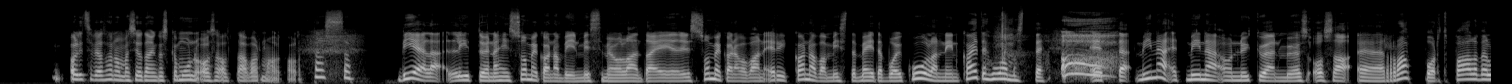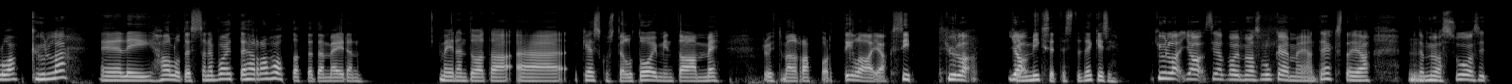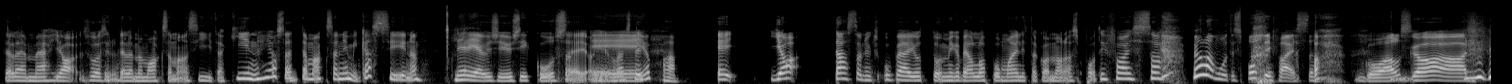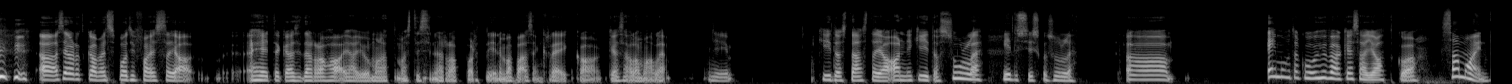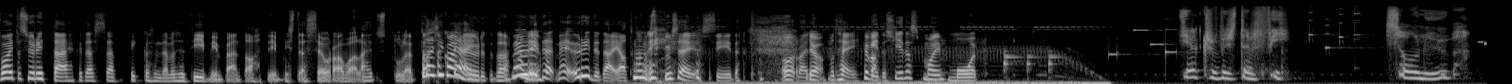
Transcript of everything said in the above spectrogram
olitko vielä sanomassa jotain, koska mun osalta varmaan alkaa olla tässä vielä liittyen näihin somekanaviin, missä me ollaan, tai ei edes somekanava, vaan eri kanava, mistä meitä voi kuulla, niin kai te huomasitte, oh! että minä, että minä on nykyään myös osa äh, Rapport-palvelua. Kyllä. Eli halutessanne voitte ihan rahoittaa tätä meidän meidän tuota, ää, keskustelutoimintaamme ryhtymällä Rapport-tilaajaksi. Kyllä. Ja, ja miksi ette sitä tekisi? Kyllä, ja sieltä voi myös lukea meidän tekstejä, mitä mm. myös suosittelemme, ja suosittelemme Kyllä. maksamaan siitäkin. Jos ette maksa, niin mikä siinä? 4996. Se ei ole ei, ei ole paha. Ei. Ja tässä on yksi upea juttu, mikä vielä loppuun mainittakoon. Me ollaan Spotifyssa. Me ollaan muuten Spotifyssa. Goals. God. Seuratkaa meitä Spotifyssa ja heittäkää sitä rahaa ihan jumalattomasti sinne raporttiin, niin mä pääsen Kreikkaan kesälomalle. Niin. Kiitos tästä ja Anni, kiitos sulle. Kiitos sisko sulle. Uh, ei muuta kuin hyvää kesän jatkoa. Samoin. Voitaisiin yrittää ehkä tässä pikkasen tämmöisen tiiviimpään tahtiin pistää seuraavaa lähetystä tulee. Totta kai me yritetään. Me, no yritä, niin. me yritetään jatkaa. No niin. Kyse ei ole siitä. All right. Mutta hei, Hyvä. kiitos. Kiitos, moi. Moi. Jakso.fi. Se on hyvä.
